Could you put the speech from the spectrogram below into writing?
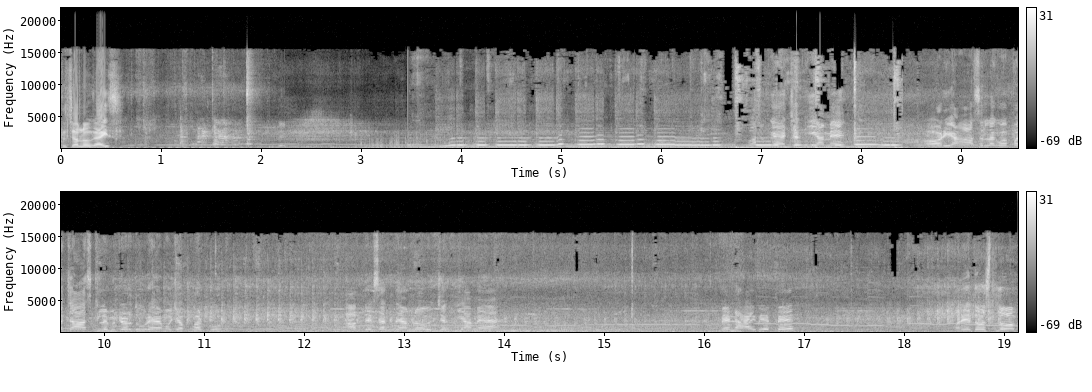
तो चलो गाइस चुके हैं चकिया में और यहाँ से लगभग 50 किलोमीटर दूर है मुजफ्फरपुर। आप देख सकते हैं हम लोग चकिया में हैं। मेन हाईवे पे और ये दोस्त लोग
